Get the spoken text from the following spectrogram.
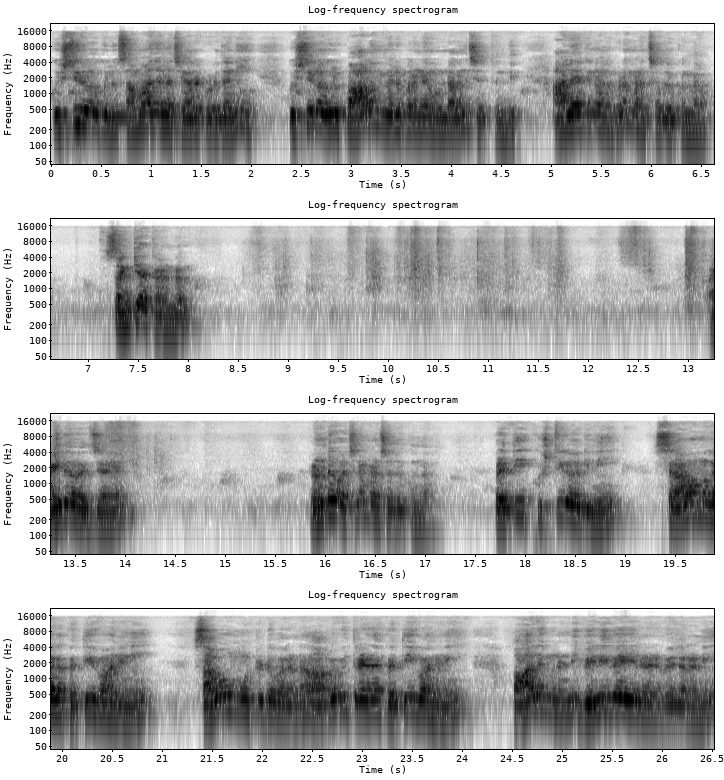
కుష్ఠరోగులు సమాజంలో చేరకూడదని కుష్ఠరోగులు పాలం వెలుపలనే ఉండాలని చెప్తుంది. ఆ లేఖనాలను కూడా మనం చదువుకుందాం. సంఖ్యాకాండం. ఐదవ అధ్యాయం. రెండవ వచనం మనం చదువుకుందాం. ప్రతి కుష్ఠిరోగిని స్రావము గల ప్రతి వాణిని శవము ముట్టుట వలన అపవిత్రుడైన ప్రతి వాణిని పాలెము నుండి వెలివేయ వెళ్ళనని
